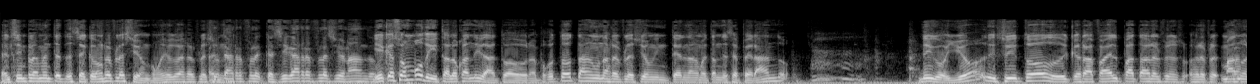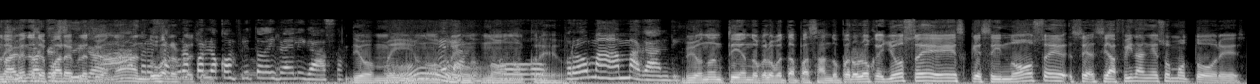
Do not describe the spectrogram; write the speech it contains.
Él simplemente te- se quedó en reflexión, como dijo que reflexionar. refle- que siga reflexionando. Y es que son budistas los candidatos ahora, porque todos están en una reflexión interna que me están desesperando. Ah. Digo yo, sí todo, y que Rafael Pata, refle- refle- Manuel Rafael Jiménez se fue a reflexionar, Ah, pero seguro por los conflictos de Israel y Gaza. Dios mío, no, no, no, no O creo. Pro Mahatma Gandhi. Yo no entiendo qué es lo que está pasando, pero lo que yo sé es que si no se, se, se afinan esos motores,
